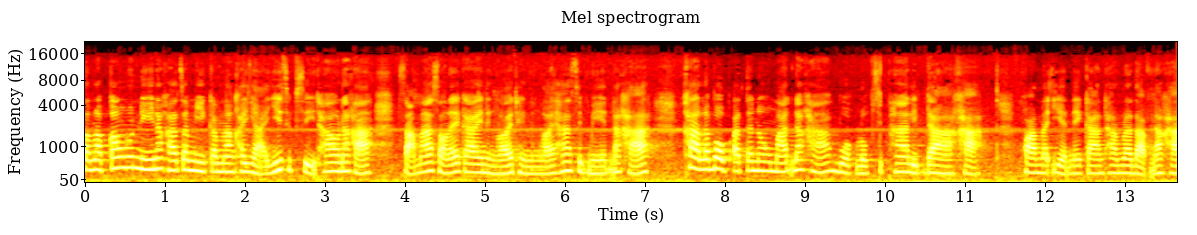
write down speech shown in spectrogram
สำหรับกล้องรุ่นนี้นะคะ จะมีกำลังขยาย 24 เท่านะคะ สามารถส่องได้ไกล 100ถึง150 เมตรนะคะ ค่ะระบบอัตโนมัตินะคะ บวกลบ 15 ลิปดาค่ะความละเอียดในการทำระดับนะคะ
